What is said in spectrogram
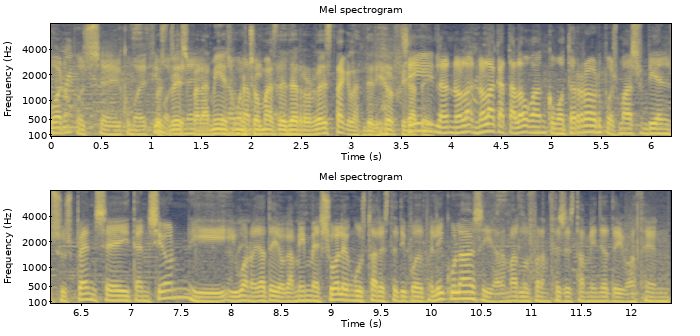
Bueno, pues eh, como decimos. Pues ves, para mí es mucho más de terror esta que la anterior, fíjate. Sí, no, la, catalogan como terror, pues más bien suspense y tensión. Y, bueno, ya te digo que a mí me suelen gustar este tipo de películas y además los franceses también, ya te digo, hacen,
